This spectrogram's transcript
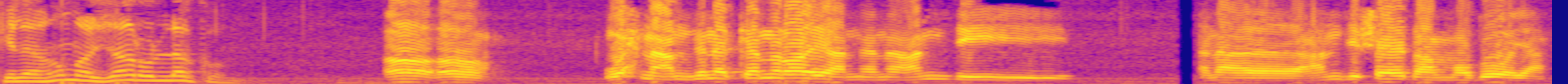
كلاهما جار لكم. آه آه. وإحنا عندنا كاميرا يعني أنا عندي أنا عندي شاهد على الموضوع يعني.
